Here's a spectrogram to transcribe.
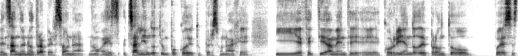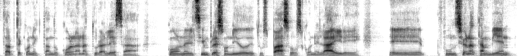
pensando en otra persona, ¿no? Es saliéndote un poco de tu personaje y efectivamente, corriendo de pronto puedes estarte conectando con la naturaleza, con el simple sonido de tus pasos, con el aire. Eh, funciona también,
